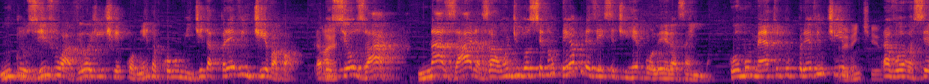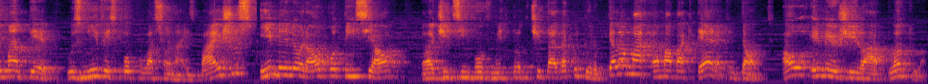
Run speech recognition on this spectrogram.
Inclusive o avel a gente recomenda como medida preventiva, Paulo, para ah, é? você é? usar nas áreas aonde você não tem a presença de reboleiras ainda, como método preventivo, preventivo. para você manter os níveis populacionais baixos e melhorar o potencial de desenvolvimento e produtividade da cultura. Porque ela é uma, é uma bactéria que, então, ao emergir lá a plântula,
